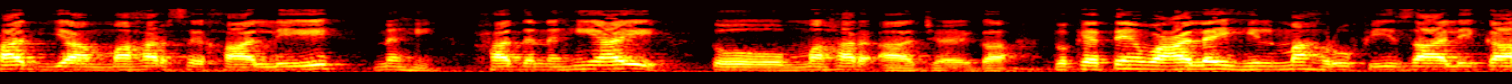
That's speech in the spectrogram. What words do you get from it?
हद या महर से खाली नहीं। हद नहीं आई तो महर आ जाएगा। तो कहते हैं वाल हिल महरूफी जालिका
